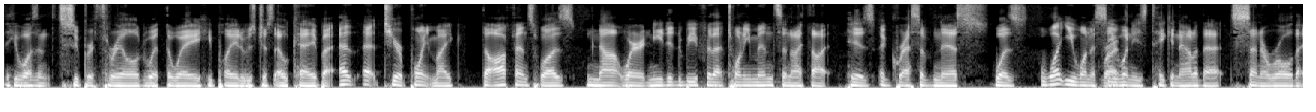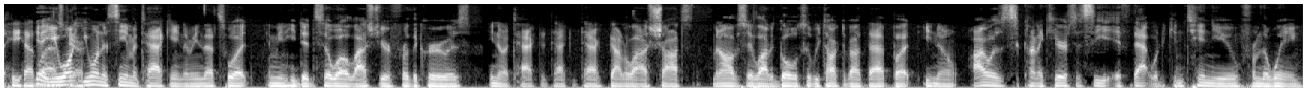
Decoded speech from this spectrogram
he wasn't super thrilled with the way he played. It was just okay. But at, at, to your point, Mike, the offense was not where it needed to be for that 20 minutes and i thought his aggressiveness was what you want to see Right. when he's taken out of that center role that he had Yeah, last you want year. you want to see him attacking. I mean, that's what I mean. He did so well last year for the crew. Is you know attacked, attacked, attacked. Got a lot of shots. I mean, obviously a lot of goals. So we talked about that. But you know, I was kind of curious to see if that would continue from the wing.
